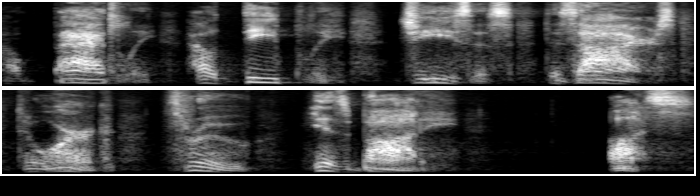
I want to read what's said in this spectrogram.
how badly, how deeply Jesus desires to work through his body, us.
